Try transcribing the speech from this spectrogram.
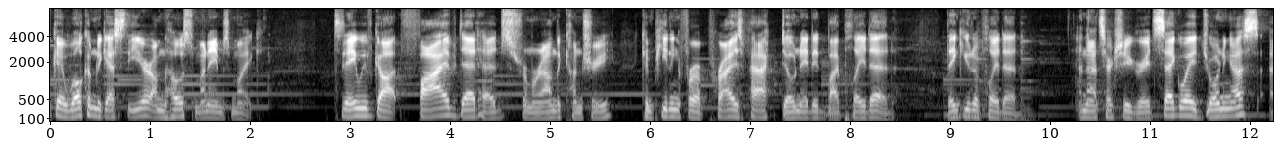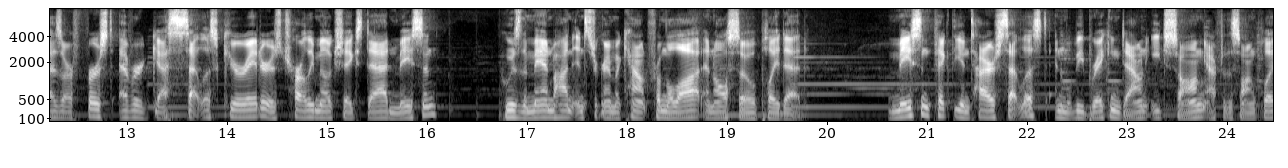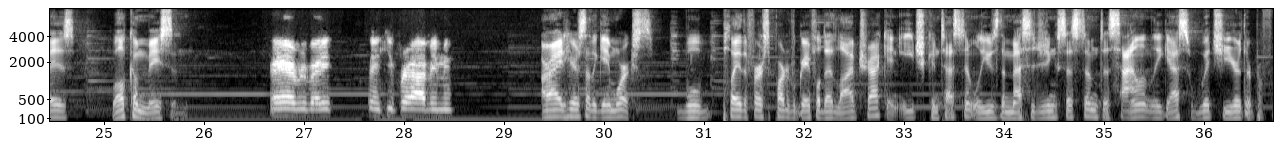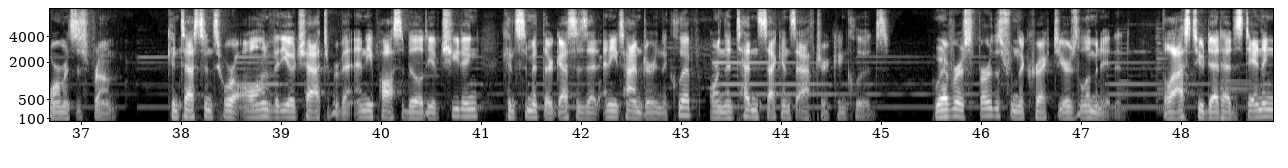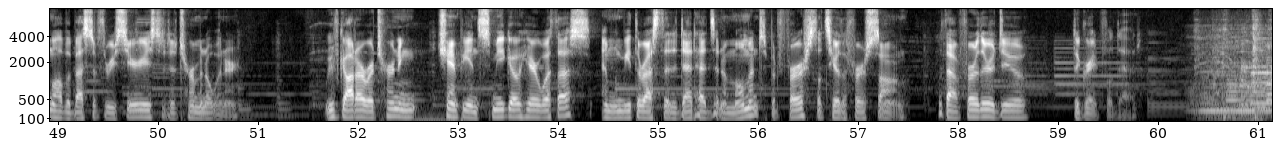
Okay, welcome to Guest of the Year. I'm the host. My name's Mike. Today we've got five Deadheads from around the country competing for a prize pack donated by Play Dead. Thank you to Play Dead. And that's actually a great segue. Joining us as our first ever guest setlist curator is Charlie Milkshake's dad, Mason, who is the man behind Instagram account From the Lot and also Play Dead. Mason picked the entire setlist and will be breaking down each song after the song plays. Welcome, Mason. Hey, everybody. Thank you for having me. All right, here's how the game works. We'll play the first part of a Grateful Dead live track, and each contestant will use the messaging system to silently guess which year their performance is from. Contestants who are all in video chat to prevent any possibility of cheating can submit their guesses at any time during the clip or in the 10 seconds after it concludes. Whoever is furthest from the correct year is eliminated. The last two Deadheads standing will have a best of three series to determine a winner. We've got our returning champion Smego here with us, and we'll meet the rest of the Deadheads in a moment, but first, let's hear the first song. Without further ado, The Grateful Dead.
